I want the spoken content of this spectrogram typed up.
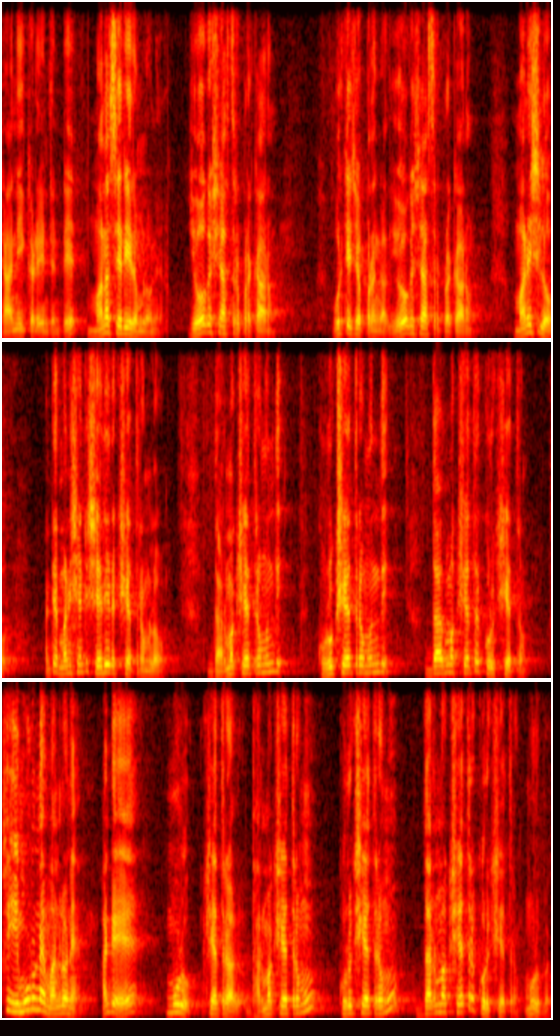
కానీ ఇక్కడ ఏంటంటే మన శరీరంలోనే యోగశాస్త్ర ప్రకారం ఊరికే చెప్పడం కాదు యోగశాస్త్ర ప్రకారం మనిషిలో అంటే మనిషి అంటే శరీర క్షేత్రంలో ధర్మక్షేత్రం ఉంది కురుక్షేత్రం ఉంది ధర్మక్షేత్ర కురుక్షేత్రం. సో ఈ మూడు ఉన్నాయి మనలోనే. అంటే మూడు క్షేత్రాలు ధర్మక్షేత్రము కురుక్షేత్రము ధర్మక్షేత్ర కురుక్షేత్రం మూడు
